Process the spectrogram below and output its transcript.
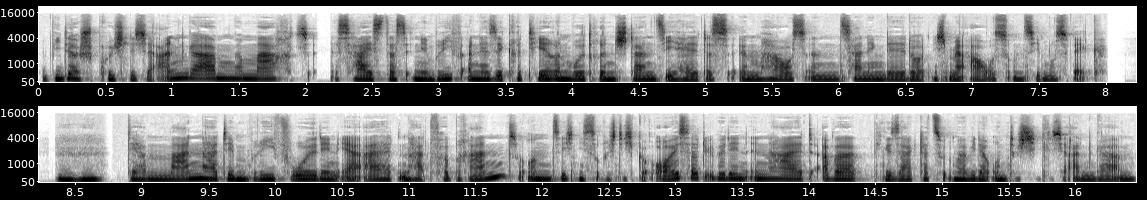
widersprüchliche Angaben gemacht. Es heißt, dass in dem Brief an der Sekretärin wohl drin stand, sie hält es im Haus in Sunningdale dort nicht mehr aus und sie muss weg. Mhm. Der Mann hat den Brief wohl, den er erhalten hat, verbrannt und sich nicht so richtig geäußert über den Inhalt, aber wie gesagt, dazu immer wieder unterschiedliche Angaben.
